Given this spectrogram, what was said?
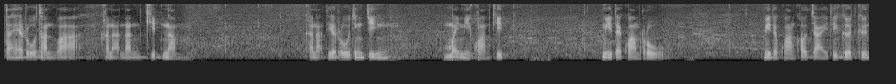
แต่ให้รู้ทันว่าขณะนั้นคิดนำขณะที่รู้จริง ๆ ไม่มีความคิด มีแต่ความรู้ มีแต่ความเข้าใจที่เกิดขึ้น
